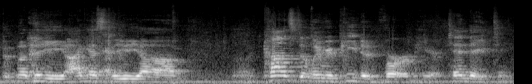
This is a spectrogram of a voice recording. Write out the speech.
the, the, I guess, the uh, constantly repeated verb here 10 to 18.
